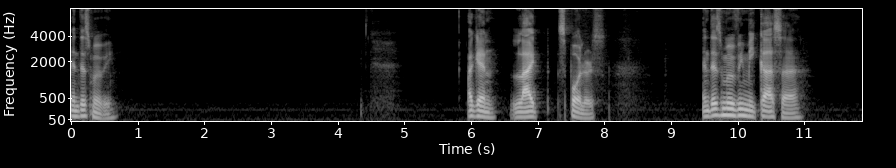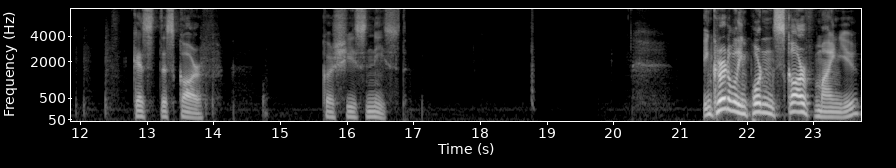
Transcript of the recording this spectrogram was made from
In this movie. Again, light spoilers. In this movie, Mikasa gets the scarf because she sneezed. Incredibly important scarf, mind you.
